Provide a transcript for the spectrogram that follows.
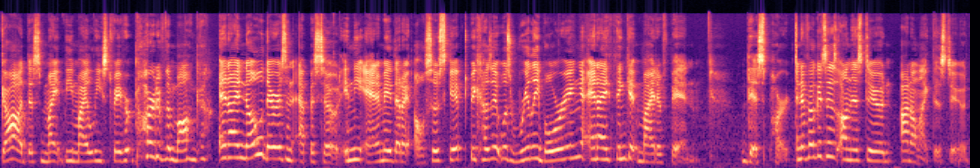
god, this might be my least favorite part of the manga. And I know there is an episode in the anime that I also skipped because it was really boring, and I think it might have been this part. And it focuses on this dude. I don't like this dude.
